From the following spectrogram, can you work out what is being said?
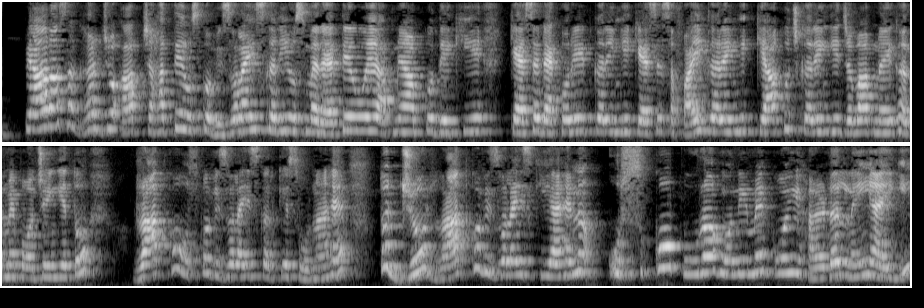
प्यारा सा घर जो आप चाहते हैं, उसको विजुअलाइज करिए, उसमें रहते हुए अपने आप को देखिए, कैसे डेकोरेट करेंगे, कैसे सफ़ाई करेंगे, क्या कुछ करेंगे जब आप नए घर में पहुँचेंगे तो रात को उसको विजुअलाइज करके सोना है। तो जो रात को विजुअलाइज किया है ना, उसको पूरा होने में कोई हर्डल नहीं आएगी,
